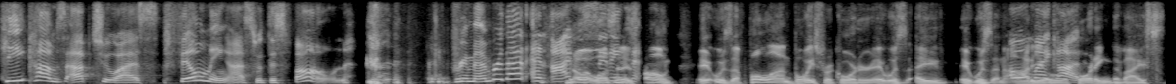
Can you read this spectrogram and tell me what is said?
he comes up to us filming us with this phone. Remember that? And I'm no, it wasn't his phone. It was a full-on voice recorder. It was a it was an Oh audio recording device.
